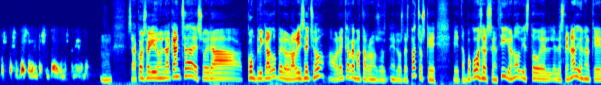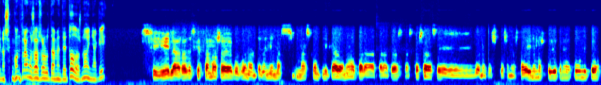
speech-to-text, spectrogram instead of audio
pues por supuesto el resultado que hemos tenido. ¿no? Se ha conseguido en la cancha, eso era complicado, pero lo habéis hecho, ahora hay que rematarlo en los despachos, que eh, tampoco va a ser sencillo, ¿no? Visto el, el, escenario en el que nos encontramos absolutamente todos, ¿no, Iñaki? Sí, la verdad es que estamos, eh, pues bueno, ante el año más más complicado, ¿no? Para, para todas estas cosas. Eh, bueno, pues pues en nuestro país no hemos podido tener público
